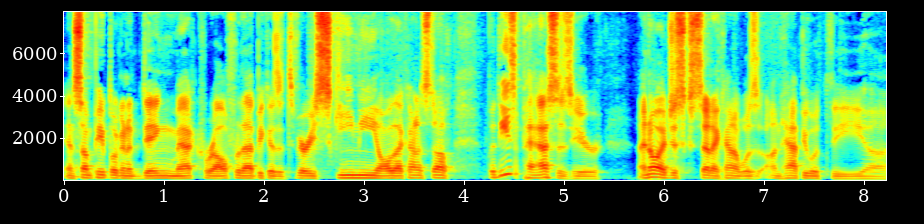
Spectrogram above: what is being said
and some people are going to ding Matt Corral for that because it's very schemy, all that kind of stuff. But these passes here, I know I just said I kind of was unhappy with the uh,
